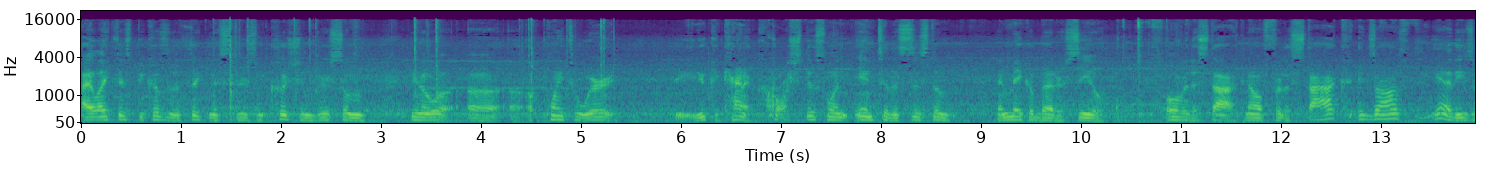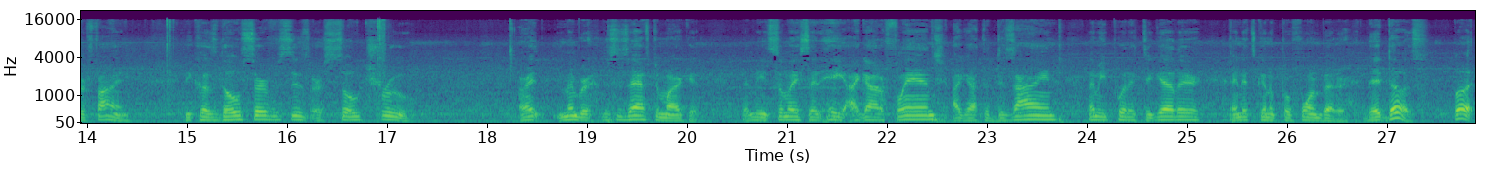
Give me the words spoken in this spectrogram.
I like this because of the thickness. There's some cushion. There's some, you know, uh, a point to where you could kind of crush this one into the system and make a better seal over the stock. Now for the stock exhaust, yeah, these are fine because those services are so true. All right, remember, this is aftermarket. That means somebody said, hey, I got a flange, I got the design, let me put it together, and it's gonna perform better. It does, but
